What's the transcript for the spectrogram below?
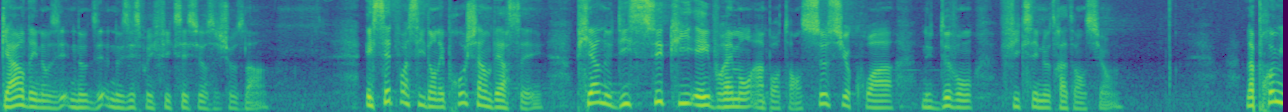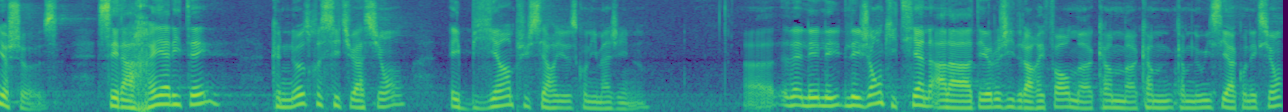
garder nos, esprits fixés sur ces choses-là. Et cette fois-ci, dans les prochains versets, Pierre nous dit ce qui est vraiment important, ce sur quoi nous devons fixer notre attention. La première chose, c'est la réalité que notre situation est bien plus sérieuse qu'on imagine. Euh, les, gens qui tiennent à la théologie de la réforme comme, nous ici à Connexion,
